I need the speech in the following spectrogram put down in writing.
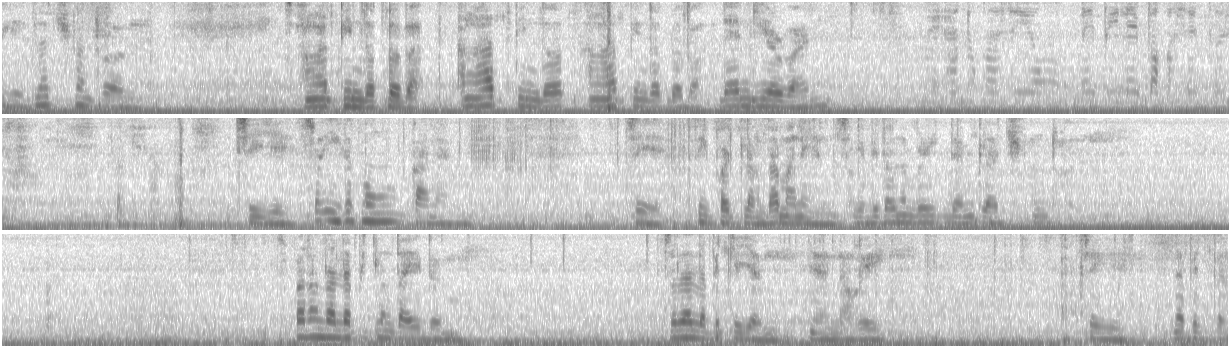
Sige, clutch control. Angat pindot baba. Angat pindot, angat pindot baba. Then gear 1. May ano kasi yung, may pilay pa kasi ito yung isa ko. Sige. So ikot mong kanan. Sige, three part lang. Tama na yan. Sige, bitaw ng brake, then clutch control. So, parang lalapit lang tayo dun. So lalapit ka dyan. Yan, okay. Sige, lapit ka.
